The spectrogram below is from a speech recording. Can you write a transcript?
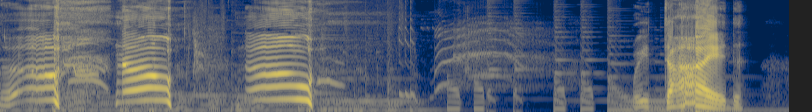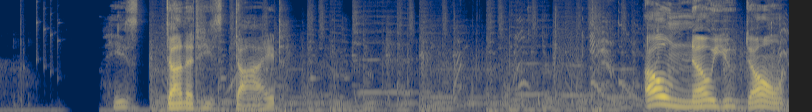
No! No! No! We died! He's done it, he's died. Oh, no, you don't.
